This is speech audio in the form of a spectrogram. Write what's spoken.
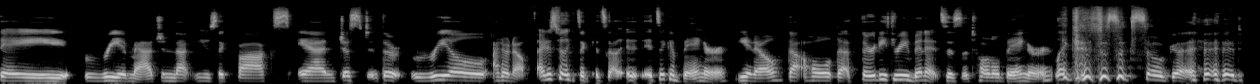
they reimagined that music box and just the real i don't know. I just feel like it's like it's it's like a banger you know? That whole that 33 minutes is a total banger. Like it just looks so good.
